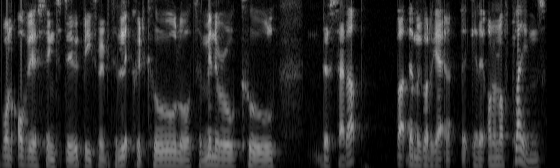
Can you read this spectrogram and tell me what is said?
one obvious thing to do would be to maybe to liquid cool or to mineral cool the setup but then we've got to get get it on and off planes.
